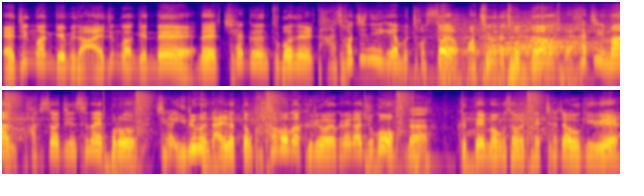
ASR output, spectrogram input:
애증 관계입니다. 애증 관계인데 네, 최근 두 번을 다 서진이에게 한번 졌어요. 아 최근에 졌나? 네, 하지만 박서진 스나이퍼로 제가 이름을 날렸던 과거가 그리워요. 그래가지고 네 그때 명성을 되찾아오기 위해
